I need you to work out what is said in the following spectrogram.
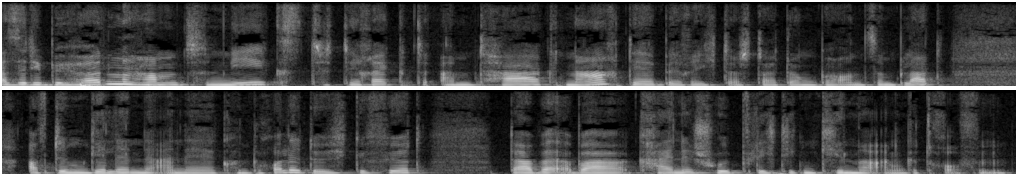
Also die Behörden haben zunächst direkt am Tag nach der Berichterstattung bei uns im Blatt auf dem Gelände eine Kontrolle durchgeführt, dabei aber keine schulpflichtigen Kinder angetroffen.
